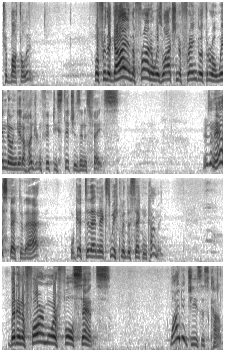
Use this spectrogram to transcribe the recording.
to buckle in? Well, for the guy in the front who was watching a friend go through a window and get 150 stitches in his face, there's an aspect of that. We'll get to that next week with the second coming. But in a far more full sense, why did Jesus come?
